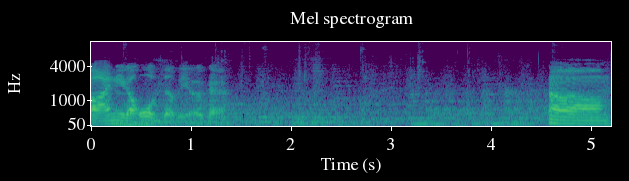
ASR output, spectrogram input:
Oh, I need a hold W, okay. Um...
